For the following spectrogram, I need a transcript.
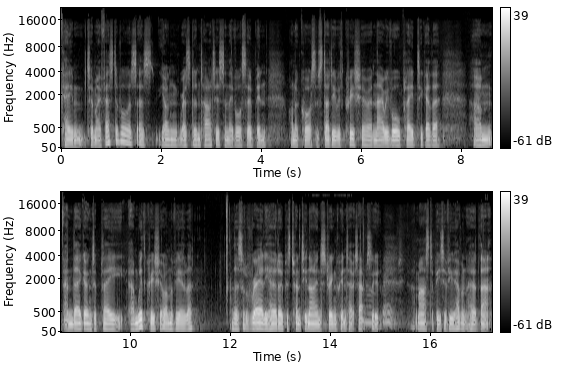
came to my festival as, as young resident artists, and they've also been on a course of study with Krysia, and now we've all played together. Um, and they're going to play um, with Krysia on the viola, the sort of rarely heard Opus 29 string quintet. It's absolute oh, masterpiece. If you haven't heard that,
